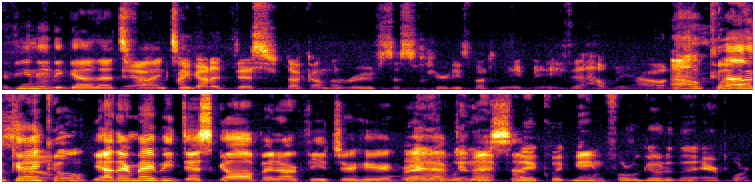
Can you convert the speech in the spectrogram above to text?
if you need to go, that's Yeah, fine too. I got a disc stuck on the roof, so security's about to meet me to help me out. Oh, cool. Oh, okay. So- cool. yeah, there may be disc golf in our future here, right yeah, after we might this. So, play a quick game before we go to the airport.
